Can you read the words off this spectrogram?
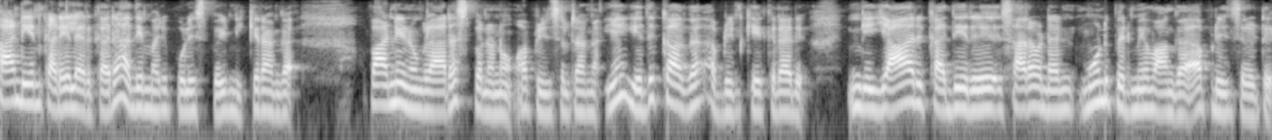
பாண்டியன் கடையில் இருக்காரு. அதே மாதிரி போலீஸ் போய் நிற்கிறாங்க பாண்டியன் உங்களை அரெஸ்ட் பண்ணணும் அப்படின்னு சொல்கிறாங்க ஏன் எதுக்காக அப்படின்னு கேட்குறாரு இங்கே யார் கதிர் சரவணன் மூணு பேருமே வாங்க அப்படின்னு சொல்லிட்டு.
